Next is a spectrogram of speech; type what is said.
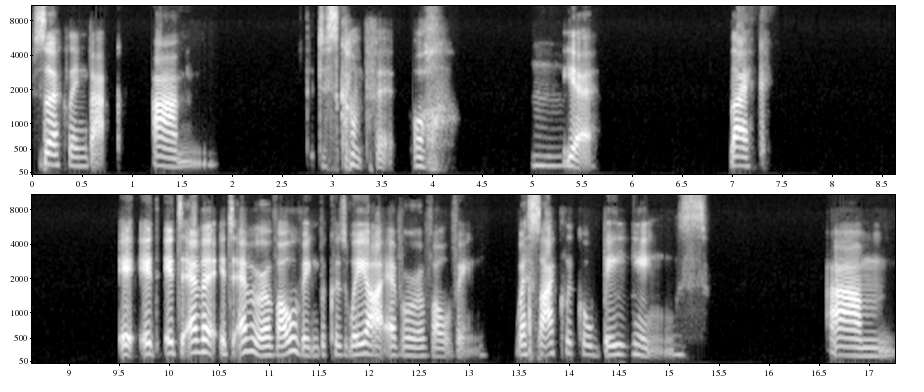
circling back, um, the discomfort. Oh, Mm. yeah. Like it, it it's ever it's ever evolving because we are ever evolving. We're cyclical beings. Um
